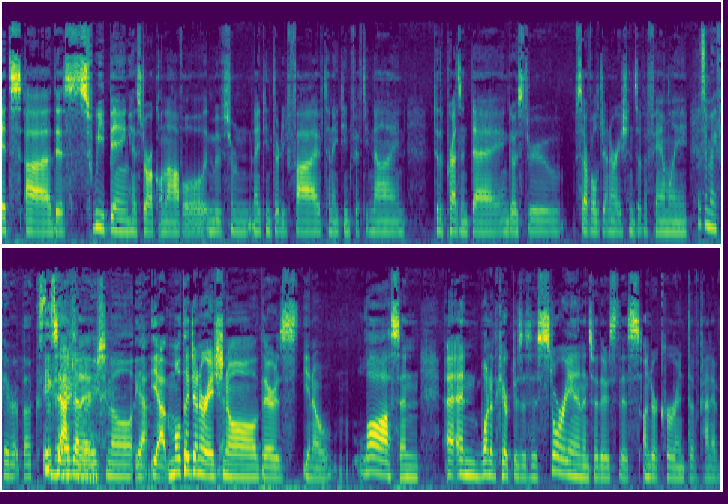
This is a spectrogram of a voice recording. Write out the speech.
it's uh, this sweeping historical novel. It moves from 1935 to 1959 to the present day and goes through several generations of a family. Those are my favorite books. Those Exactly. Intergenerational. Yeah. Yeah, multi generational. There's you know loss, and and one of the characters is a historian, and so there's this undercurrent of kind of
